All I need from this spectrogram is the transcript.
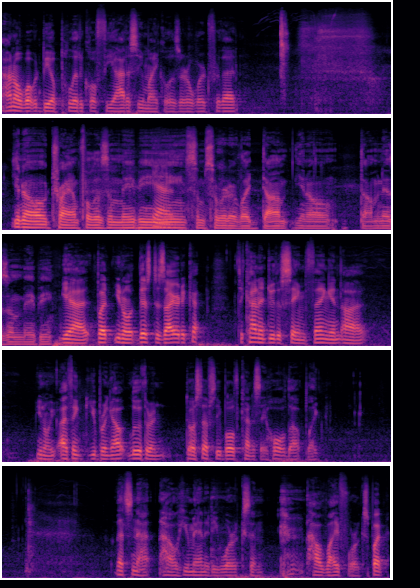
I don't know what would be a political theodicy. Michael, is there a word for that? You know, triumphalism, maybe Yeah. some sort of like dom, you know, dominism, maybe. Yeah, but you know this desire to to kind of do the same thing, and uh, you know I think you bring out Luther and Dostoevsky both kind of say, hold up, like that's not how humanity works and how life works. But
